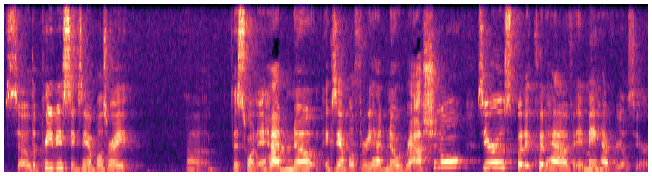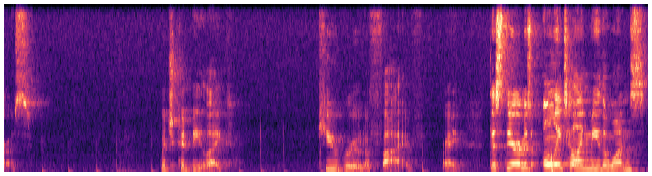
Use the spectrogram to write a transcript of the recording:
so the previous examples, right, uh, this one, it had no, example 3 had no rational zeros, but it could have, it may have real zeros. Which could be like cube root of 5, right? This theorem is only telling me the ones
